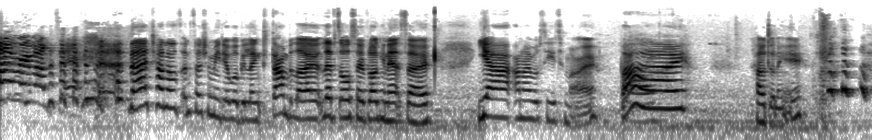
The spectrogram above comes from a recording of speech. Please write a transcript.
holy romantic. their channels and social media will be linked down below. Liv's also vlogging it, so yeah, and I will see you tomorrow. Bye. How done are you?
